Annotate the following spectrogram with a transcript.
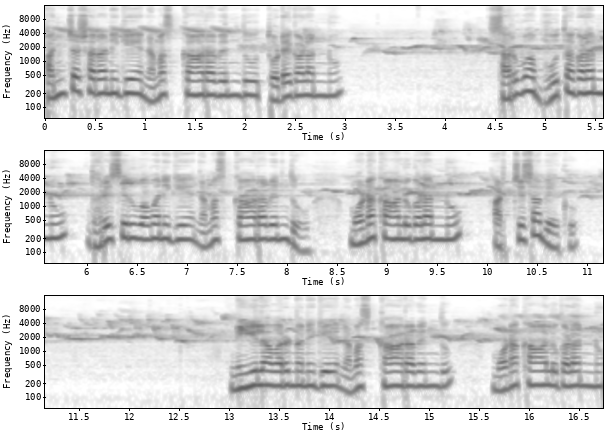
ಪಂಚಶರನಿಗೆ ನಮಸ್ಕಾರವೆಂದು ತೊಡೆಗಳನ್ನು, ಸರ್ವಭೂತಗಳನ್ನು ಧರಿಸಿರುವವನಿಗೆ ನಮಸ್ಕಾರವೆಂದು ಮೊಣಕಾಲುಗಳನ್ನು ಅರ್ಚಿಸಬೇಕು. ನೀಲವರ್ಣನಿಗೆ ನಮಸ್ಕಾರವೆಂದು ಮೊಣಕಾಲುಗಳನ್ನು,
